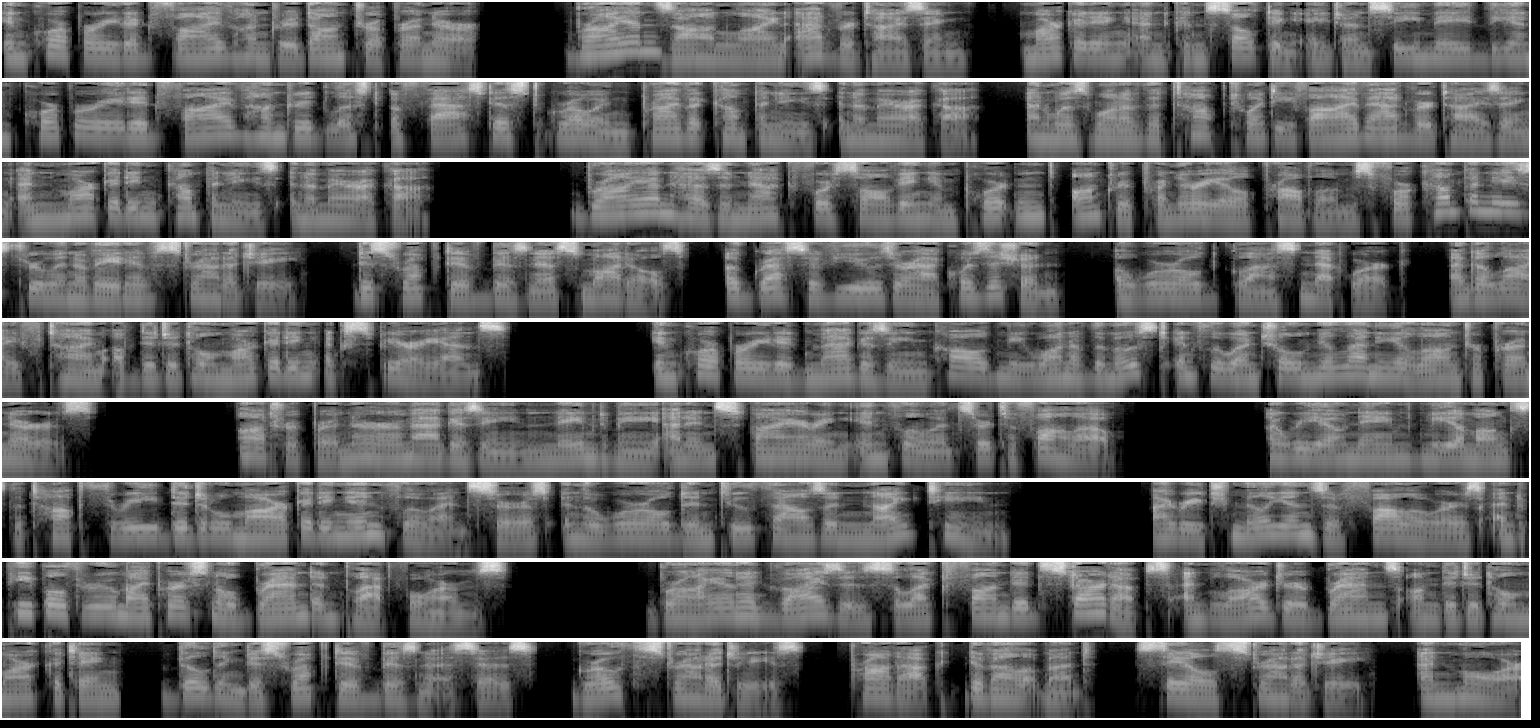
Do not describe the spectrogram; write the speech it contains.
Incorporated 500 entrepreneur. Brian's online advertising, marketing and consulting agency made the Incorporated 500 list of fastest growing private companies in America, and was one of the top 25 advertising and marketing companies in America. Brian has a knack for solving important entrepreneurial problems for companies through innovative strategy, disruptive business models, aggressive user acquisition, a world class network, and a lifetime of digital marketing experience. Incorporated magazine called me one of the most influential millennial entrepreneurs. Entrepreneur magazine named me an inspiring influencer to follow. Ario named me amongst the top three digital marketing influencers in the world in 2019. I reach millions of followers and people through my personal brand and platforms. Brian advises select funded startups and larger brands on digital marketing, building disruptive businesses, growth strategies, product development, sales strategy, and more.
